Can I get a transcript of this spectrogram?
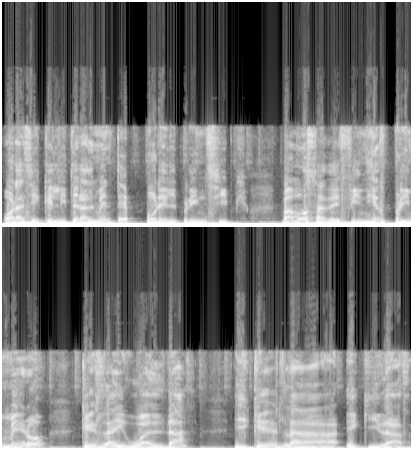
ahora sí que literalmente por el principio. Vamos a definir primero qué es la igualdad y qué es la equidad.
